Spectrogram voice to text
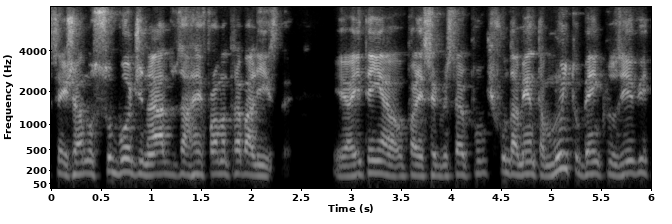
sejamos subordinados à reforma trabalhista. E aí tem o parecer do Ministério Público que fundamenta muito bem, inclusive,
